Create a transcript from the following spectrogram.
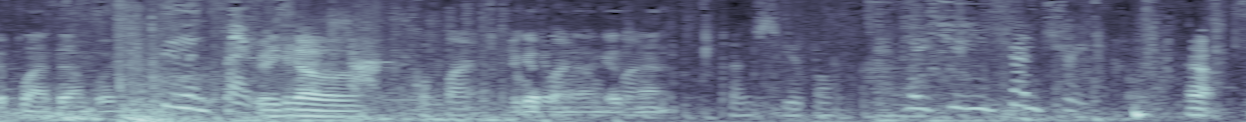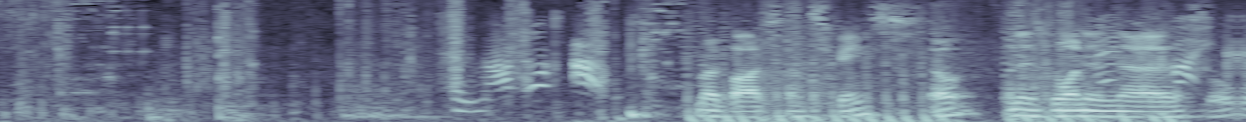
Good plant down, boy. Still in Here we go. Go plant. You Go get plant. plant, Go plant. plant. Trying to see a bomb. Placing sentry. Yeah. My bot's on screens. Oh, and there's one in uh, uh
